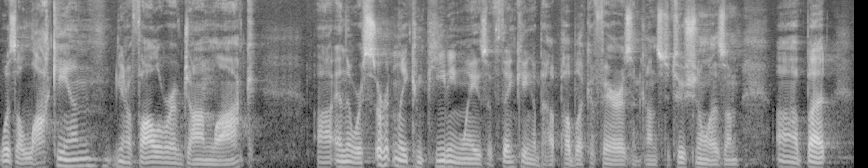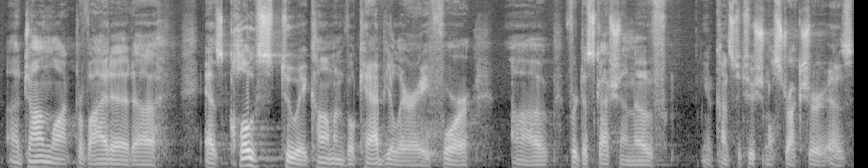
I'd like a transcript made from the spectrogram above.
was a Lockean, you know, follower of John Locke. Uh, and there were certainly competing ways of thinking about public affairs and constitutionalism. Uh, but uh, John Locke provided uh, as close to a common vocabulary for, uh, for discussion of you know, constitutional structure as,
